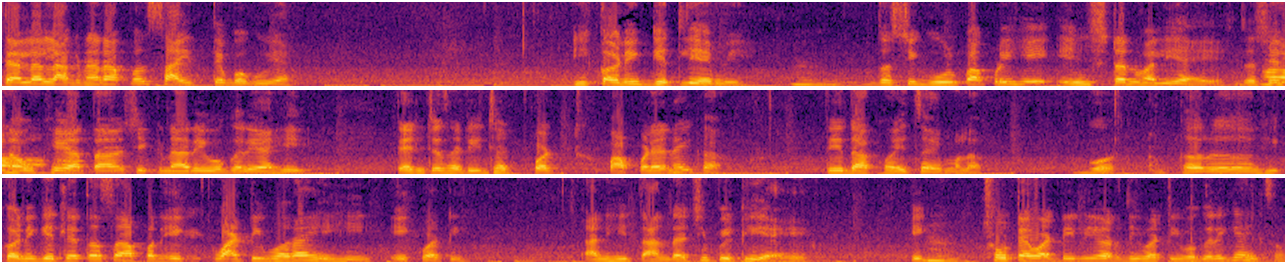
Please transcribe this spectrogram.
त्याला लागणार आपण साहित्य बघूया. ही कणिक घेतली आहे मी. जशी गुळ पापडी ही इन्स्टंटवाली आहे. जसे नवखे आता शिकणारे वगैरे आहे त्यांच्यासाठी झटपट पापड्या नाही का? ते दाखवायचं आहे मला. बर. तर ही कणी घेतली तसं आपण एक वाटीभर आहे ही एक वाटी. आणि ही तांदळाची पिठी आहे. एक. छोट्या वाटीने अर्धी वाटी वगैरे घ्यायचं.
